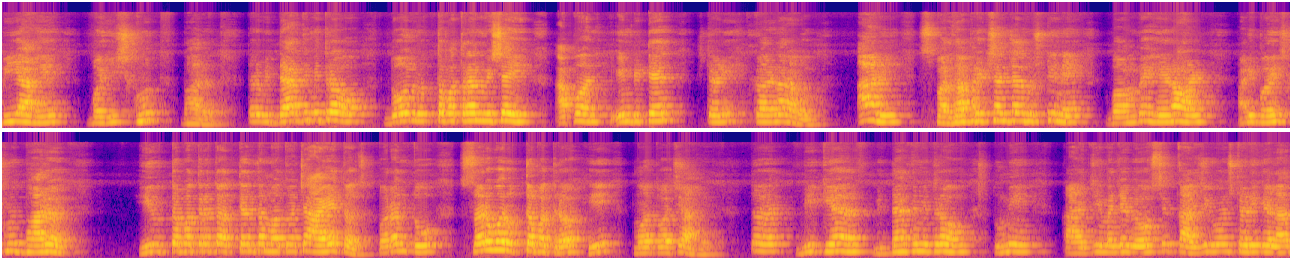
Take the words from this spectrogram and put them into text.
बी आहे बहिष्कृत भारत. तर विद्यार्थी मित्र दोन वृत्तपत्रांविषयी आपण इन डिटेल स्टडी करणार आहोत. आणि स्पर्धा परीक्षांच्या दृष्टीने बॉम्बे हेराल्ड आणि बहिष्कृत भारत ही वृत्तपत्र तर अत्यंत महत्वाची आहेतच परंतु सर्व वृत्तपत्र ही महत्वाची आहेत. तर बी केअर विद्यार्थी मित्र तुम्ही काळजी म्हणजे व्यवस्थित काळजी घेऊन स्टडी केलात.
